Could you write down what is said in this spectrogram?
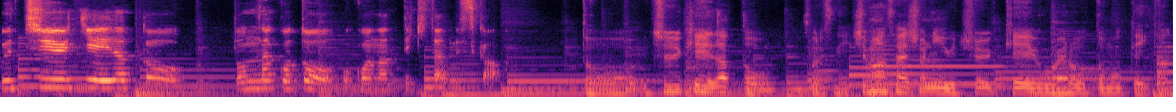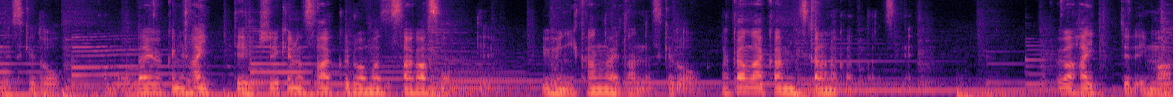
宇宙系だとどんなことを行ってきたんですか？と宇宙系だとそうですね一番最初に宇宙系をやろうと思っていたんですけどこの大学に入って宇宙系のサークルをまず探そうっていうふうに考えたんですけどなかなか見つからなかったですね。僕が入ってる今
